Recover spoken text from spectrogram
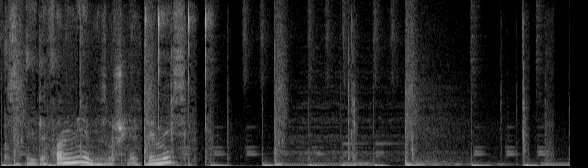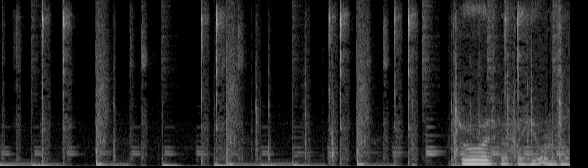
Was will der von mir? Wieso schlägt er mich? So, ich mache hier unsere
